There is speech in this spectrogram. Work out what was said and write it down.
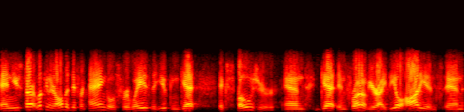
and you start looking at all the different angles for ways that you can get exposure and get in front of your ideal audience and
